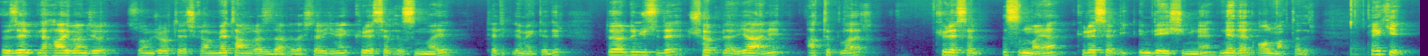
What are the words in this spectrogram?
Özellikle hayvancı sonucu ortaya çıkan metan gazı da arkadaşlar yine küresel ısınmayı tetiklemektedir. Dördüncüsü de çöpler yani atıklar küresel ısınmaya, küresel iklim değişimine neden olmaktadır. Peki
